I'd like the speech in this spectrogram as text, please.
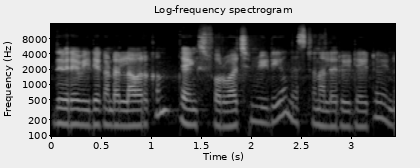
ഇതുവരെ വീഡിയോ കണ്ട എല്ലാവർക്കും thanks for watching video next നല്ലൊരു വീഡിയോ ആയിട്ട് വീണ്ടും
